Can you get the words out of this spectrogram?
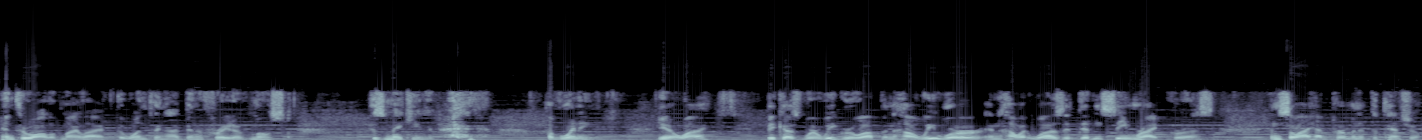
And through all of my life, the one thing I've been afraid of most is making it, of winning. You know why? Because where we grew up and how we were and how it was, it didn't seem right for us. And so I had permanent potential.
